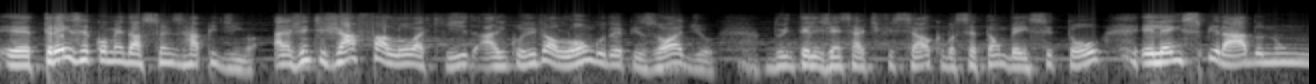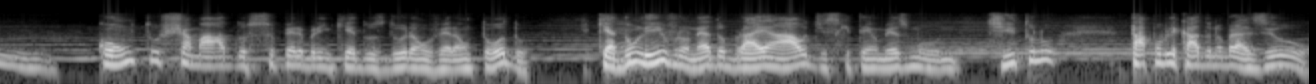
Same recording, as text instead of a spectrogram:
É, três recomendações rapidinho. A gente já falou aqui, inclusive ao longo do episódio do Inteligência Artificial, que você tão bem citou, ele é inspirado num conto chamado Super Brinquedos Duram o Verão Todo, que é de um livro né, do Brian Aldiss, que tem o mesmo título. Tá publicado no Brasil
